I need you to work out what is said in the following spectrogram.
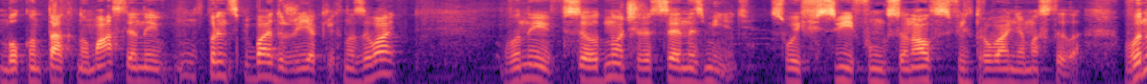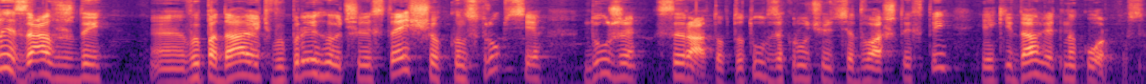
бо контактно-масляний, ну, в принципі, байдуже, як їх називають, вони все одно через це не змінять свій, свій функціонал з фільтрування мастила. Вони завжди випадають, випригають через те, що конструкція дуже сира. Тобто тут закручуються два штифти, які давлять на корпус.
